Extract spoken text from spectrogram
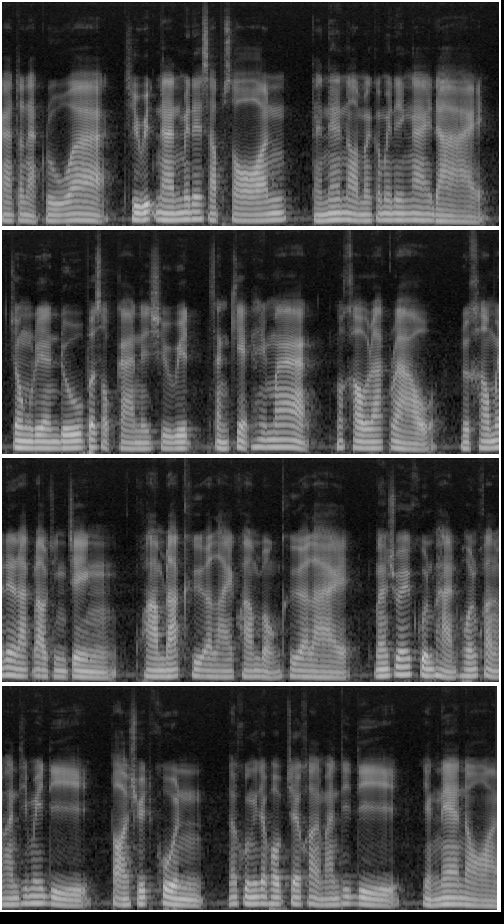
การตระหนักรู้ว่า ชีวิตนั้นไม่ได้ซับซ้อน แต่แน่นอนมันก็ไม่ได้ง่ายดายจงเรียนรู้ประสบการณ์ในชีวิต สังเกตให้มากว่าเขารักเรา หรือเขาไม่ได้รักเราจริง ๆ ความรักคืออะไรความหลงคืออะไร มันช่วยให้คุณผ่านพ้นความสัมพันธ์ที่ไม่ดี ต่อชีวิตคุณ แล้วคุณก็จะพบเจอความสัมพันธ์ที่ดีอย่างแน่นอน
